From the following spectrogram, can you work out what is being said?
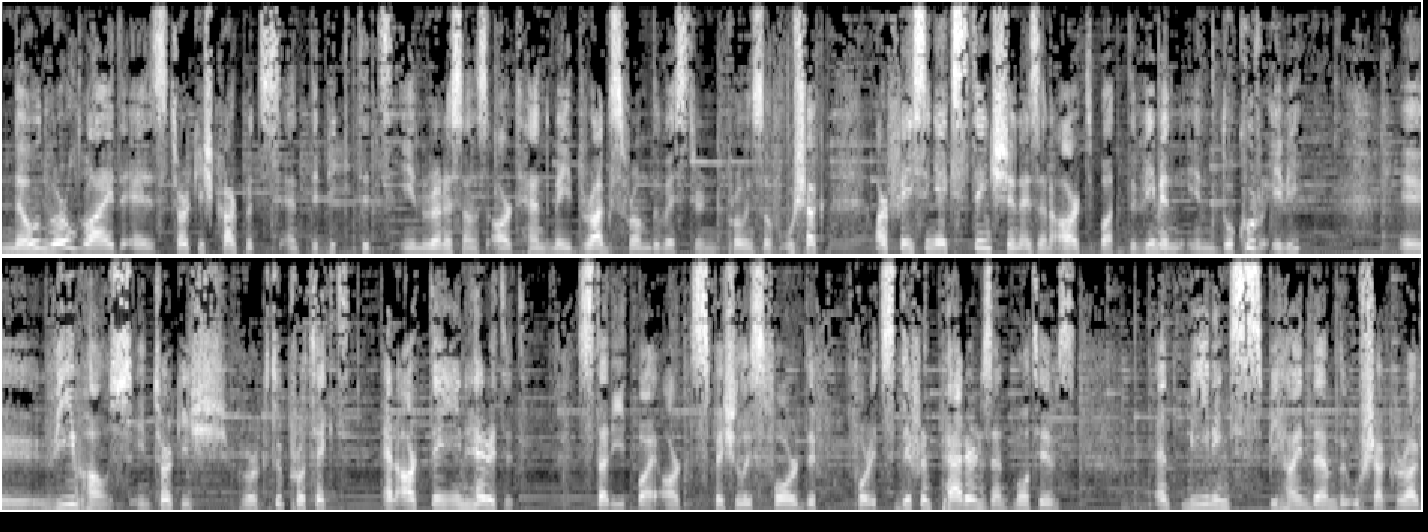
Known worldwide as Turkish carpets and depicted in Renaissance art handmade rugs from the western province of Uşak are facing extinction as an art but the women in Dokur Evi, weave house in Turkish, work to protect an art they inherited. Studied by art specialists for, for its different patterns and motives, and meanings behind them, the Uşak rug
